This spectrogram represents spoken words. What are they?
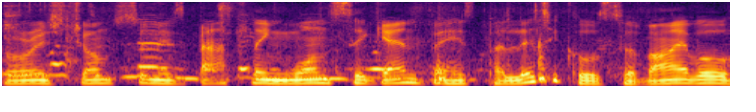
Boris Johnson is battling once again for his political survival.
